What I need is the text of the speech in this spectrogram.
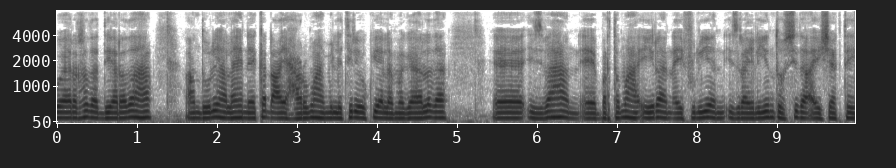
weerarada diyaaradaha aan duuliyaha lahayn ee ka dhacay xarumaha militari oo ku yaalla magaalada ee isfahan ee bartamaha iiraan ay fuliyeen israa'iiliyiintu sida ay sheegtay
